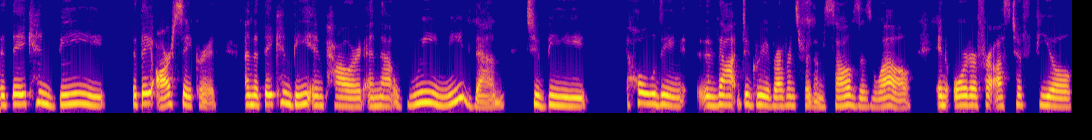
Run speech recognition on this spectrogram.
that they can be that they are sacred and that they can be empowered and that we need them to be holding that degree of reverence for themselves as well in order for us to feel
